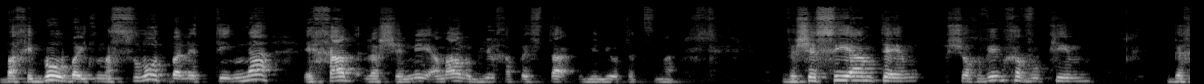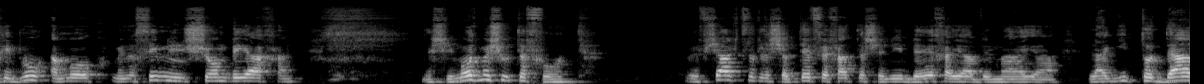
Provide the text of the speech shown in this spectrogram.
בחיבור, בהתמסרות, בנתינה אחד לשני, אמרנו בלי לחפש את המיניות עצמה. ושסיימתם, שוכבים חבוקים, בחיבור עמוק, מנסים לנשום ביחד, נשימות משותפות, ואפשר קצת לשתף אחד את השני באיך היה ומה היה, להגיד תודה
